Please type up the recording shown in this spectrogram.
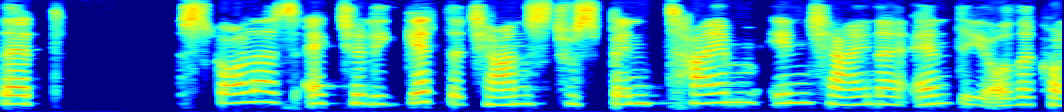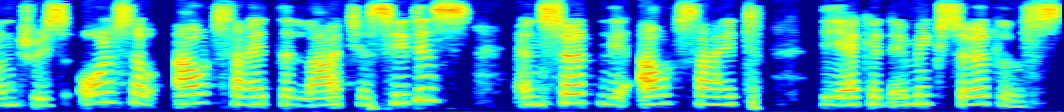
that scholars actually get the chance to spend time in China and the other countries, also outside the larger cities and certainly outside the academic circles.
